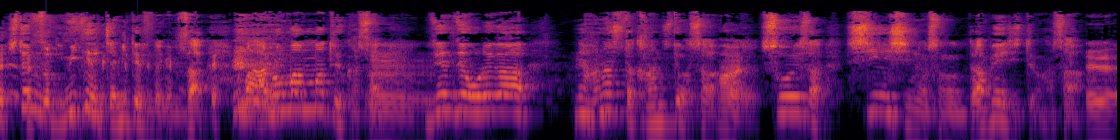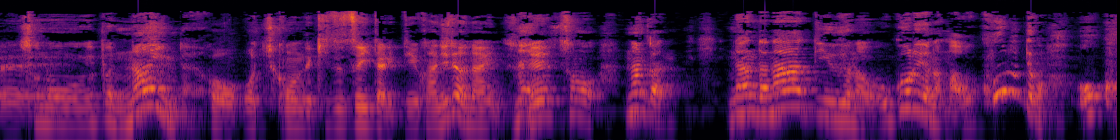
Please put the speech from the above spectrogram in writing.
一人の時見てるっちゃ見てるんだけどさ、まあ、あのまんまというかさ、うん全然俺がね、話した感じではさ、はいそういうさ、心身のそのダメージっていうのがさ、ええその、やっぱりないんだよ。こう、落ち込んで傷ついたりっていう感じではないんですね、ね。その、なんか、なんだなっていうような、怒るような、まあ怒るっても、怒っ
